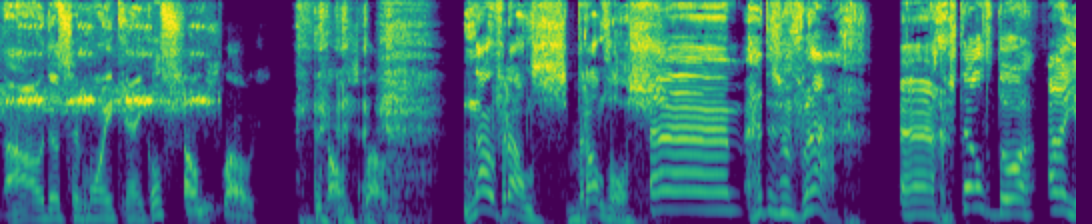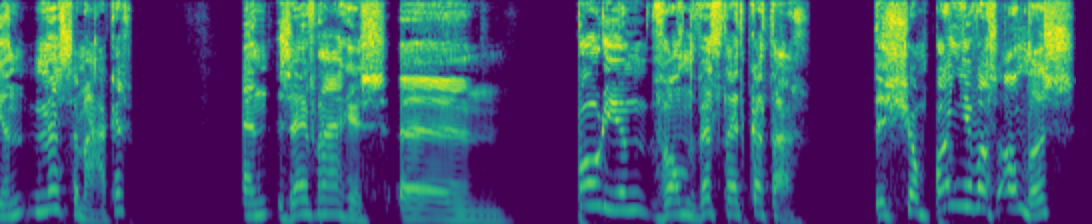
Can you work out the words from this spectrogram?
Nou, dat zijn mooie krekels. Kansloos. Kansloos. Nou Frans, brandlos. Ehm, het is een vraag. eh, gesteld door Arjen Messenmaker. En zijn vraag is... podium van wedstrijd Qatar. De champagne was anders,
